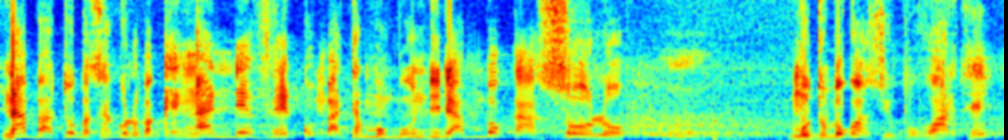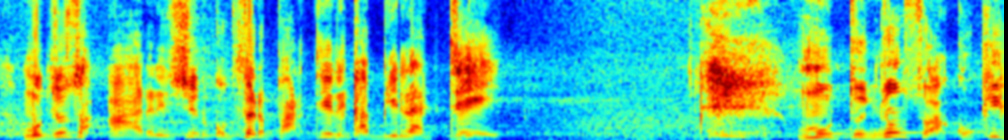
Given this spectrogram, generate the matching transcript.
na bato basaki kolobaka ngai nde vrai kombata mobundi na mboka solo moto moko azwi pouvoir te moto nyonso areusir kofaire partir kabila te moto nyonso akoki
